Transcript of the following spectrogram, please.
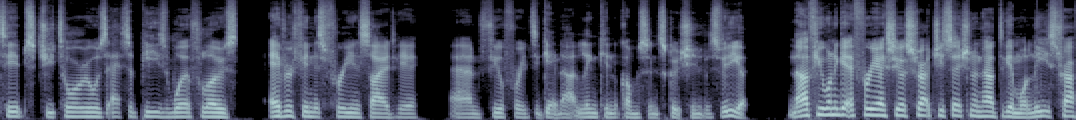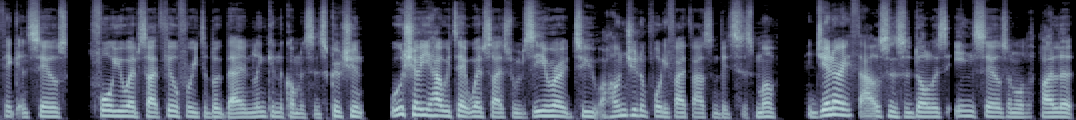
tips, tutorials, SOPs, workflows. Everything is free inside here. And feel free to get that link in the comments and description of this video. Now, if you want to get a free SEO strategy session on how to get more leads, traffic, and sales for your website, feel free to book that in. Link in the comments and description. We'll show you how we take websites from zero to 145,000 visits a month and generate thousands of dollars in sales on autopilot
